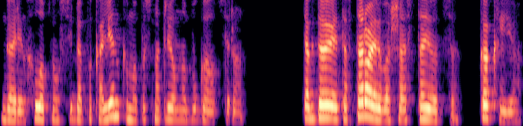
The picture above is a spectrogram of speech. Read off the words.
Гарин хлопнул себя по коленкам и посмотрел на бухгалтера. Тогда это вторая ваша остается. Как ее?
